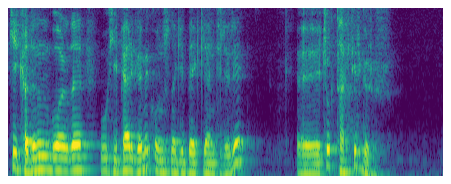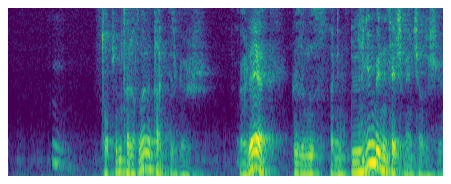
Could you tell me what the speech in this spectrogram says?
Ki kadının bu arada bu hipergami konusundaki beklentileri e, çok takdir görür. Toplum tarafından da takdir görür. Öyle ya kızımız hani düzgün birini seçmeye çalışıyor.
